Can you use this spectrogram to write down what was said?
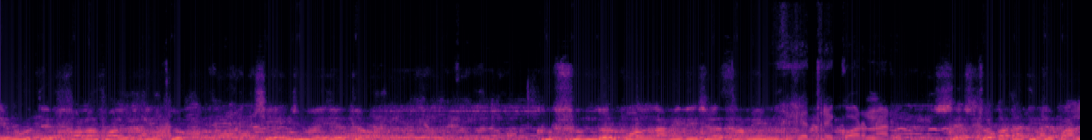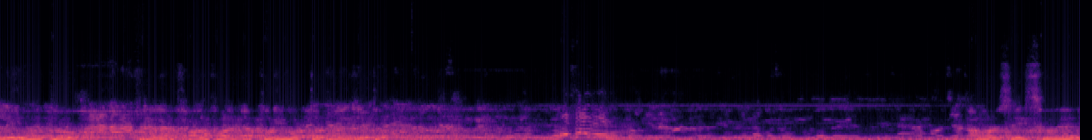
এই মুহূর্তে ফলাফল কিন্তু চেঞ্জ হয়ে যেত। খুব সুন্দর বল নামিয়ে দিয়েছিল সামিম। এক্ষেত্রে কর্নার শেষ টোকাটা দিতে পারলেই হয়তো খেলার ফলাফলটা পরিবর্তন হয়ে যেত। আবারও সেই সোহেল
